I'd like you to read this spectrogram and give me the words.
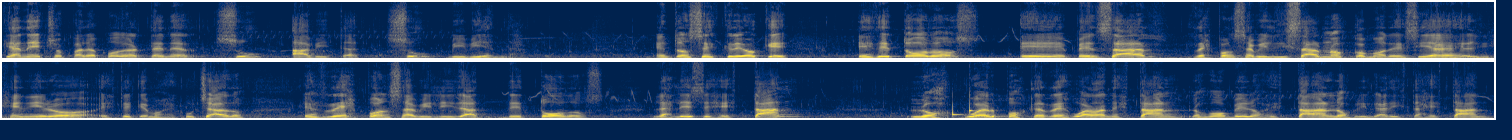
que han hecho para poder tener su hábitat, su vivienda. Entonces creo que es de todos eh, pensar responsabilizarnos, como decía el ingeniero este que hemos escuchado, es responsabilidad de todos. Las leyes están, los cuerpos que resguardan están, los bomberos están, los brigadistas están,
